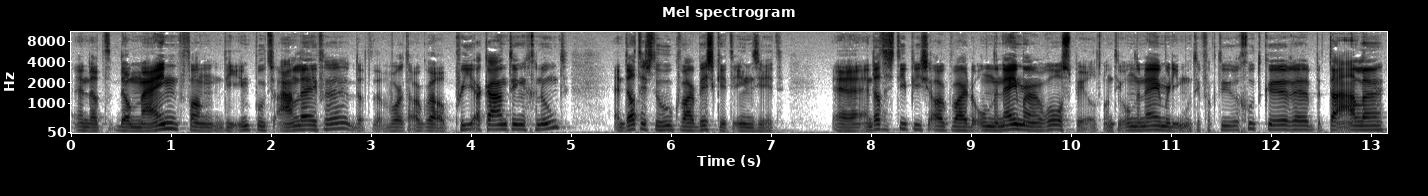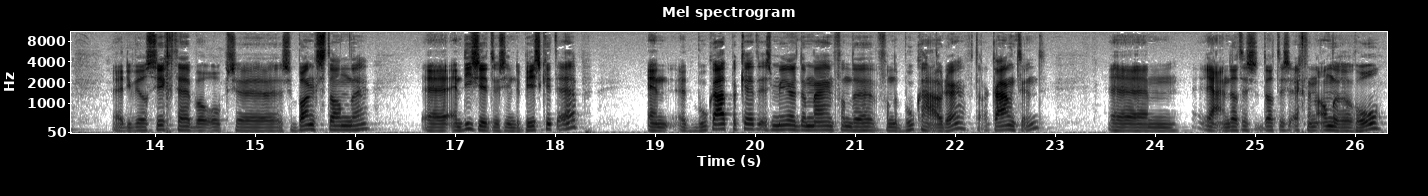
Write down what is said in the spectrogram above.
En dat domein van die inputs aanleveren, dat, wordt ook wel pre-accounting genoemd. En dat is de hoek waar Biscuit in zit. Uh, en dat is typisch ook waar de ondernemer een rol speelt. Want die ondernemer die moet de facturen goedkeuren, betalen. Uh, die wil zicht hebben op zijn bankstanden. En die zit dus in de Biscuit-app. En het boekhoudpakket is meer het domein van de, van de boekhouder, de accountant. Um, ja, en dat is, dat is echt een andere rol.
